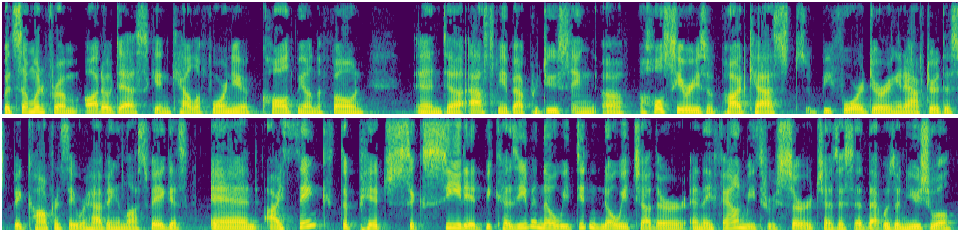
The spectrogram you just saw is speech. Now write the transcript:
But someone from Autodesk in California called me on the phone and uh, asked me about producing a, a, whole series of podcasts before, during, and after this big conference they were having in Las Vegas. And I think the pitch succeeded because even though we didn't know each other and they found me through search, as I said, that was unusual,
